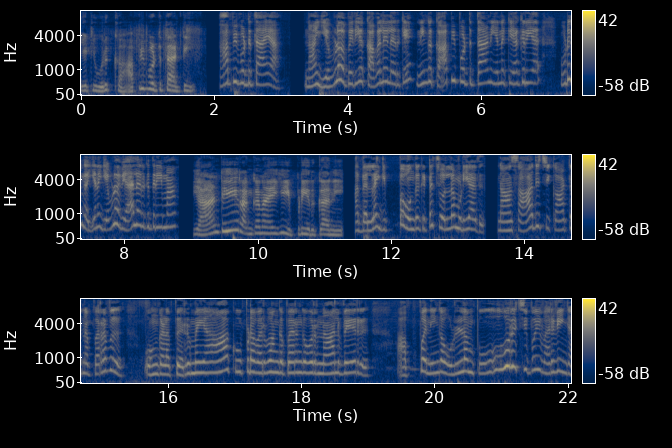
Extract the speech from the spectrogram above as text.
ஏட்டி ஒரு காப்பி போட்டு தாட்டி. நான் எவ்வளவு பெரிய கவலையில இருக்கேன்? நீங்க காப்பி போட்டு தான்னு என்ன கேக்குறீங்க? விடுங்க எனக்கு எவ்வளவு வேலை இருக்கு தெரியுமா? ஏன்டி ரங்கநாயகி இப்படி இருக்கா நீ? அதெல்லாம் இப்ப உங்ககிட்ட சொல்ல முடியாது. நான் சாதிச்சு காட்டின பிறகு உங்களை பெருமையா கூப்பிட வருவாங்க பாருங்க ஒரு நாலு பேரு. அப்ப நீங்க உள்ளம் பூரிச்சு போய் வருவீங்க.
